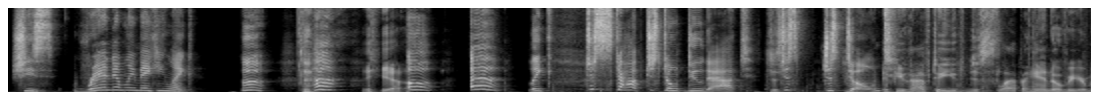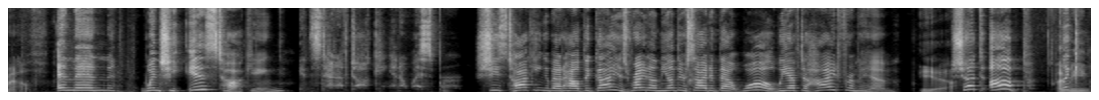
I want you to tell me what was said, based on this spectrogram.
she's randomly making like uh, uh, yeah. uh, uh. Like just stop. Just don't do that. Just- just just don't. If you have to, you can just slap a hand over your mouth. and then when she is talking instead of talking in a whisper she's talking about how the guy is right on the other side of that wall. We have to hide from him. Yeah. shut up. I like mean-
